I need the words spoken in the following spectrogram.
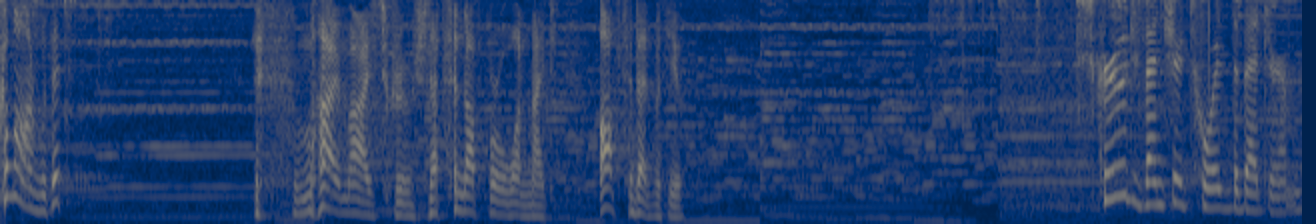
Come on with it. my, my, Scrooge, that's enough for one night. Off to bed with you. Scrooge ventured toward the bedroom.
